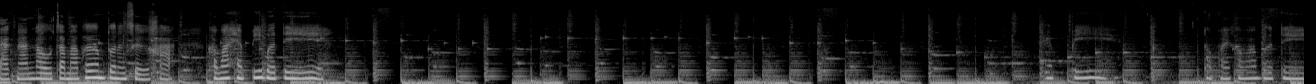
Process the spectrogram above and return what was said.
จากนั้นเราจะมาเพิ่มตัวหนังสือค่ะคำว่า Happy Birthday Happy ต่อไปคำว่า Birthday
